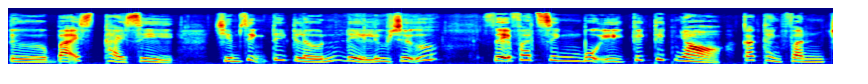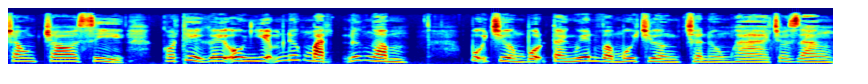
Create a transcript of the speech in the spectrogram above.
từ bãi thải xỉ, chiếm diện tích lớn để lưu trữ, dễ phát sinh bụi kích thích nhỏ, các thành phần trong cho xỉ có thể gây ô nhiễm nước mặt, nước ngầm. Bộ trưởng Bộ Tài nguyên và Môi trường Trần Hồng Hà cho rằng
